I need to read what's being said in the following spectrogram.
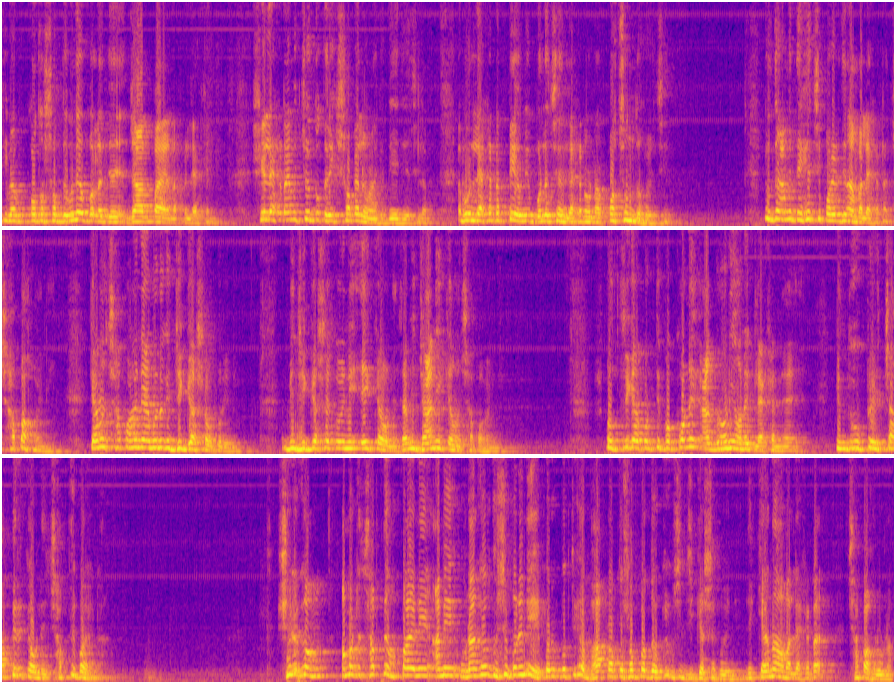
কীভাবে, কত শব্দ? উনি বলে যে যার পায়েন আপনি লেখেন। সেই লেখাটা আমি চোদ্দ তারিখ সকালে ওনাকে দিয়ে দিয়েছিলাম। এবং লেখাটা পেয়ে উনি বলেছেন, লেখাটা ওনার পছন্দ হয়েছে। কিন্তু আমি দেখেছি পরের দিন আমার লেখাটা ছাপা হয়নি। কেন ছাপা হয়নি আমি ওনাকে জিজ্ঞাসাও করিনি। আমি জিজ্ঞাসা করিনি এই কারণে আমি জানি কেন ছাপা হয়নি। পত্রিকা কর্তৃপক্ষ অনেক আগ্রহী, অনেক লেখা নেয়, কিন্তু উপরে চাপের কারণে ছাপতে পারে না। সেরকম আমারটা ছাপতে পারেনি, আমি ওনাকেও কিছু করিনি পরে পত্রিকা ভারপ্রাপ্ত সম্পাদককে কিছু জিজ্ঞাসা করিনি যে কেন আমার লেখাটা ছাপা হলো না।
